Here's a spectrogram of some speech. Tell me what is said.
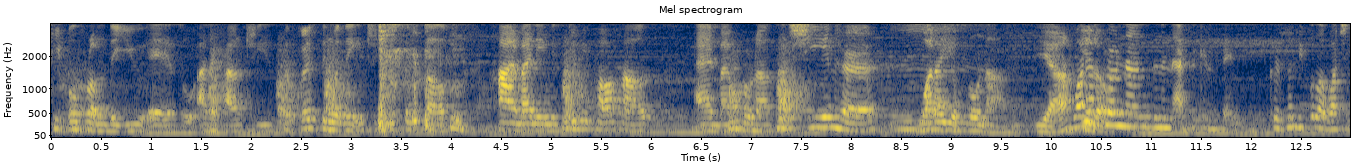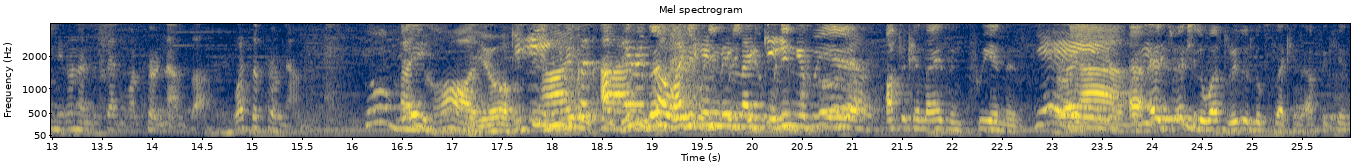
people from the US or other countries, the first thing when they introduce themselves, "Hi, my name is Dumi Powerhouse, and my pronouns are she and her. What are your pronouns?" Yeah. What you are know. pronouns in an African sense? Because some people are watching, they don't understand what pronouns are. What's a pronoun? Oh my Hey. God! Yo. Because our parents are we- watching we- and we- they're we- like we getting a queer, pronoun. Africanizing queerness. Yes. Yeah. Uh, as do. to actually what really looks like an African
